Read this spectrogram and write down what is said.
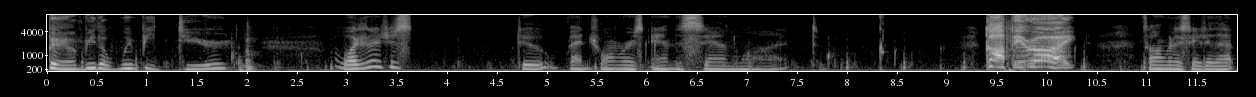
Bambi the wimpy deer. Why did I just do bench warmers and the sandlot. Copyright! That's all I'm gonna say to that.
